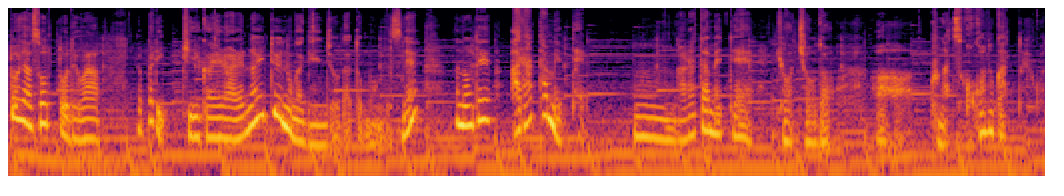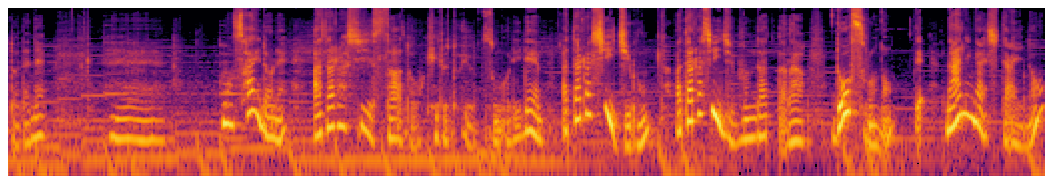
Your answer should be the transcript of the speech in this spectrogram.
とやそっとではやっぱり切り替えられないというのが現状だと思うんですね。なので改めてうん改めて今日ちょうど9月9日ということでね、えー。もう再度ね新しいスタートを切るというつもりで新しい自分新しい自分だったらどうするの？って何がしたいの？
